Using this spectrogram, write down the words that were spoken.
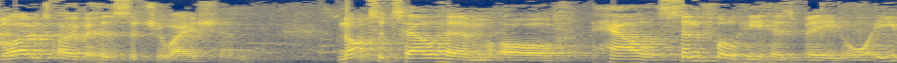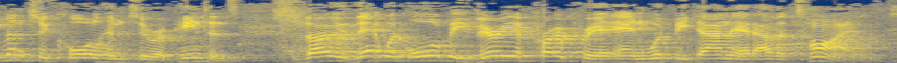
gloat over his situation, not to tell him of how sinful he has been, or even to call him to repentance, though that would all be very appropriate and would be done at other times.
